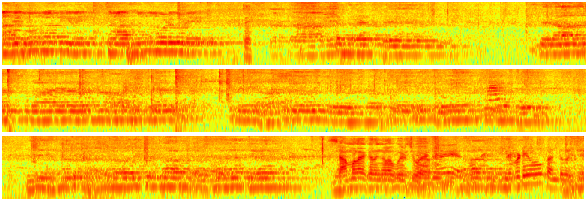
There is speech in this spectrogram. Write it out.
ആദ്യ സമാധാനം നിങ്ങളെ ഉപേക്ഷിച്ച് പോയോ? എവിടെയോ കണ്ടുപിടിച്ച്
